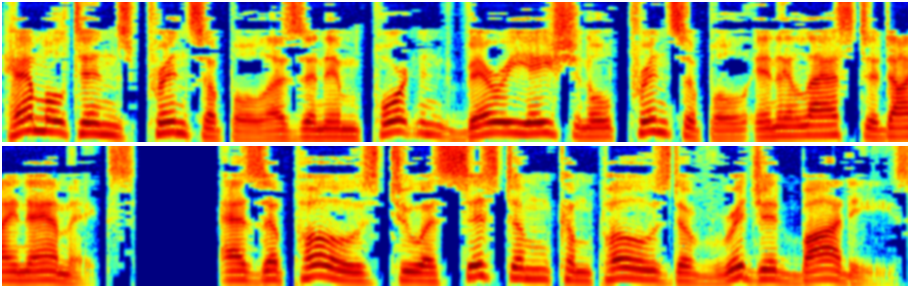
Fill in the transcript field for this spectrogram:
Hamilton's principle is an important variational principle in elastodynamics. As opposed to a system composed of rigid bodies,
